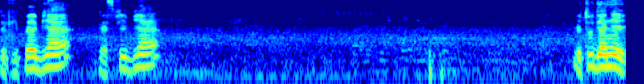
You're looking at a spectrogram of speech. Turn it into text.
Récupère bien, respire bien. Le tout dernier.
